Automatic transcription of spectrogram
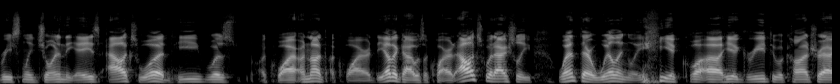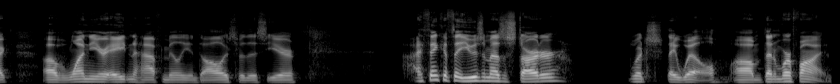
recently joining the A's. Alex Wood, he was acquired, or not acquired. The other guy was acquired. Alex Wood actually went there willingly. He acqu- uh, he agreed to a contract of one year, eight and a half million dollars for this year. I think if they use him as a starter, which they will, um, then we're fine.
